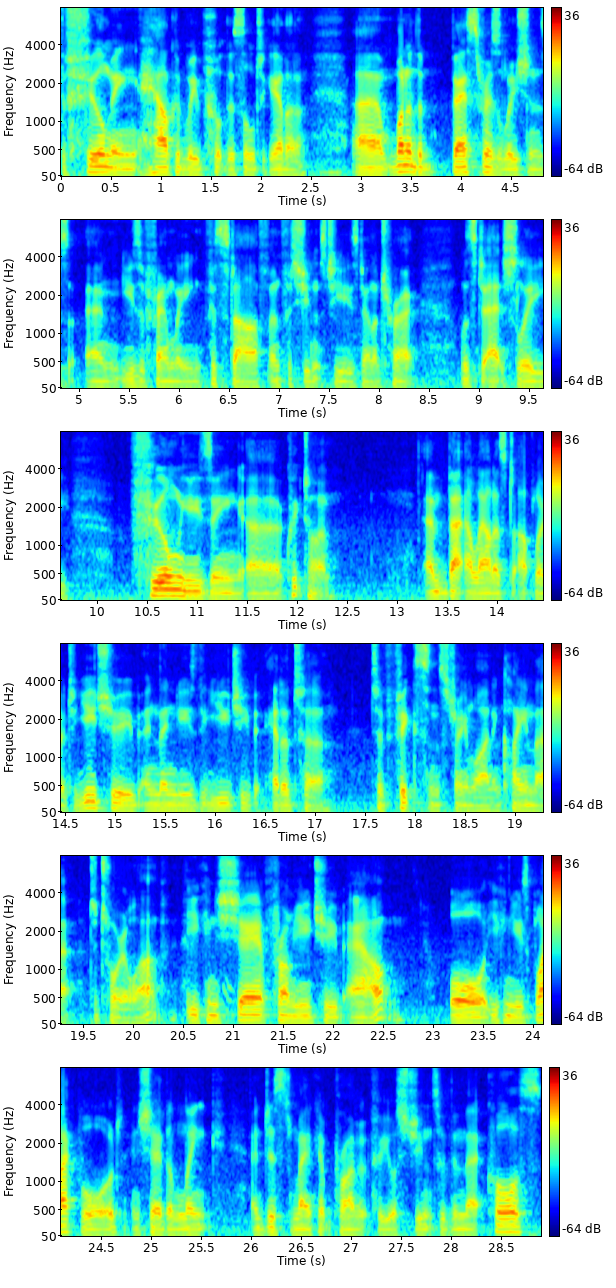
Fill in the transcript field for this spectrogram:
The filming, how could we put this all together? Uh, one of the best resolutions and user-friendly for staff and for students to use down the track was to actually film using uh, QuickTime. And that allowed us to upload to YouTube and then use the YouTube editor to fix and streamline and clean that tutorial up. You can share from YouTube out or you can use Blackboard and share the link and just make it private for your students within that course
